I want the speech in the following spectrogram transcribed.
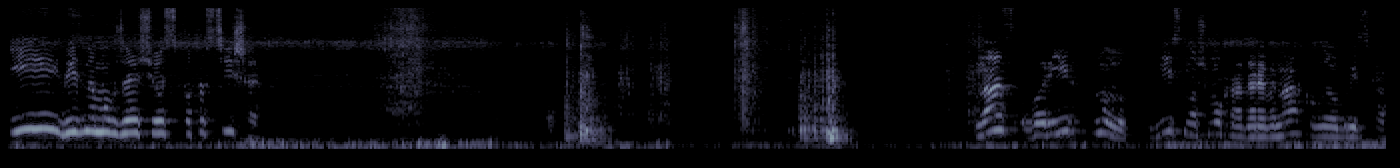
і візьмемо вже щось потовстіше. Нас горіх, ну, звісно ж, мокра деревина, коли обрізка.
